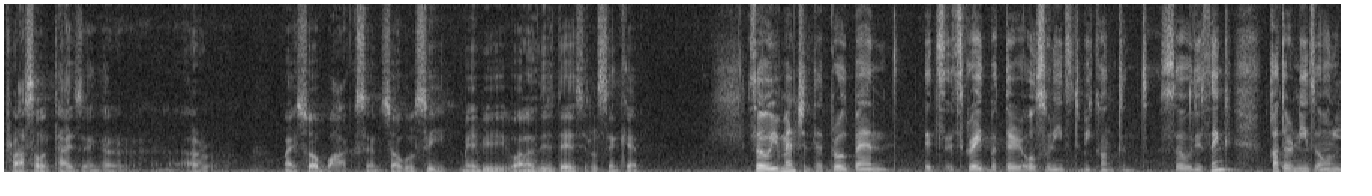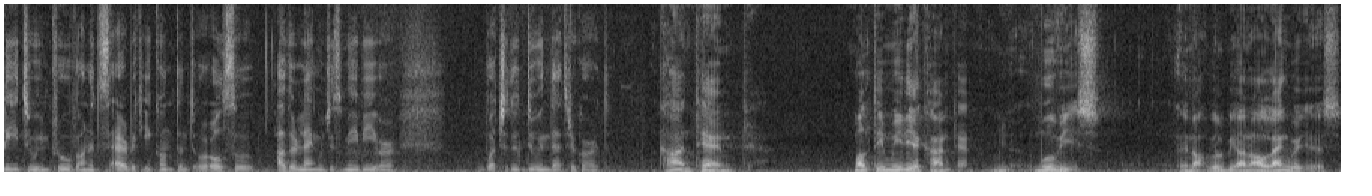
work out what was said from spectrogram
proselytizing or, or my soapbox, and so we'll see. Maybe one of these days it'll sink in. So you mentioned that broadband it's it's great, but there also needs to be content. So do you think Qatar needs only to improve on its Arabic e-content, or also other languages maybe, or what should it do in that regard? Content, multimedia content, movies, you know, will be on all languages,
